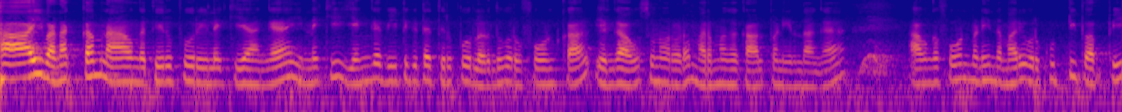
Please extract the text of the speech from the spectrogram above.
ஹாய் வணக்கம். நான் உங்கள் திருப்பூர் இலக்கியாங்க. இன்றைக்கி எங்கள் வீட்டுக்கிட்ட திருப்பூர்லேருந்து ஒரு ஃபோன் கால் எங்கள் ஹவுஸ் ஓனரோட மருமக கால் பண்ணியிருந்தாங்க. அவங்க ஃபோன் பண்ணி இந்த மாதிரி ஒரு குட்டி பப்பி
